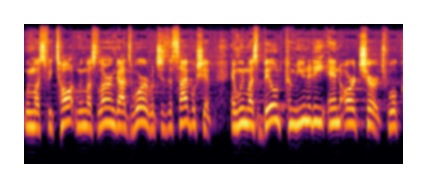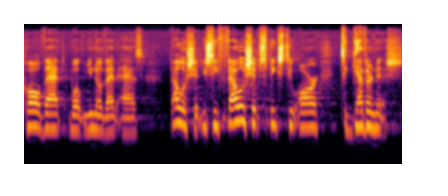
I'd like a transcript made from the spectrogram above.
we must be taught, we must learn God's word, which is discipleship, and we must build community in our church. We'll call that, well, you know that as fellowship. You see, fellowship speaks to our togetherness.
